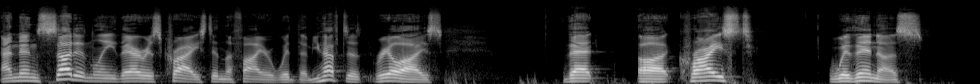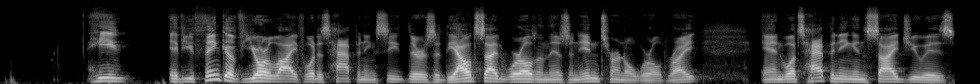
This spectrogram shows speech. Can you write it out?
And then suddenly there is Christ in the fire with them. You have to realize that uh, Christ within us, he if you think of your life, what is happening, see, there's a, the outside world and there's an internal world, right? And what's happening inside you is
